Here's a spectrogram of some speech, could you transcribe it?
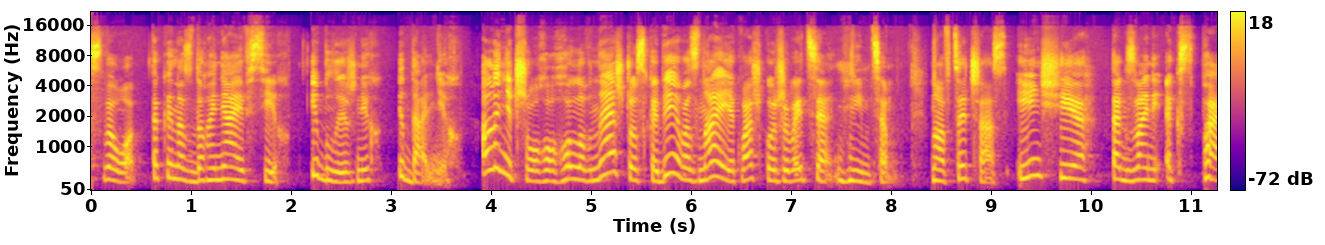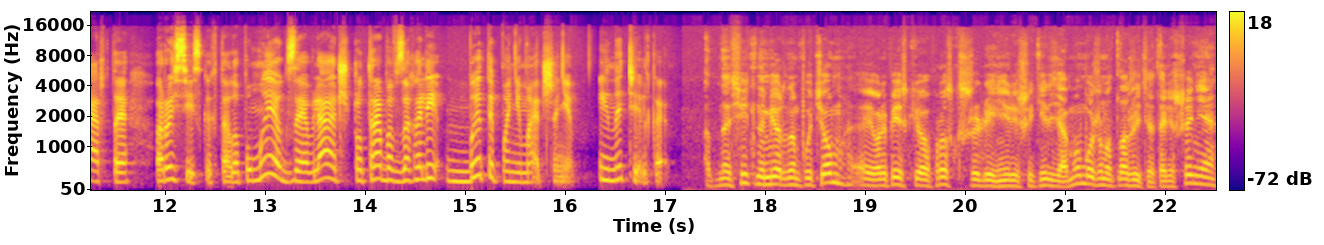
СВО таки нас доганяє всіх і ближніх, і дальніх. Але нічого, головне, що Скабєєва знає, як важко живеться німцям. Ну а в цей час інші так звані експерти російських телепомийок заявляють, що треба взагалі бити по Німеччині, і не тільки. Относительно мирным путем европейский вопрос, к сожалению, решить нельзя. Мы можем отложить это решение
